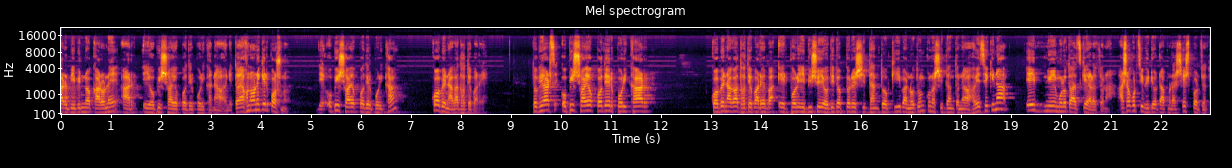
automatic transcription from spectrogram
আর বিভিন্ন কারণে আর এই অফিস সহায়ক পদের পরীক্ষা নেওয়া হয়নি। তো এখন অনেকের প্রশ্ন যে অফিস সহায়ক পদের পরীক্ষা কবে নাগাদ হতে পারে? তো ভিহার্স অফিস সহায়ক পদের পরীক্ষার কবে নাগাদ হতে পারে বা এরপরে এই বিষয়ে অধিদপ্তরের সিদ্ধান্ত কি বা নতুন কোনো সিদ্ধান্ত নেওয়া হয়েছে কিনা এই নিয়ে মূলত আজকে আলোচনা। আশা করছি ভিডিওটা আপনারা শেষ পর্যন্ত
